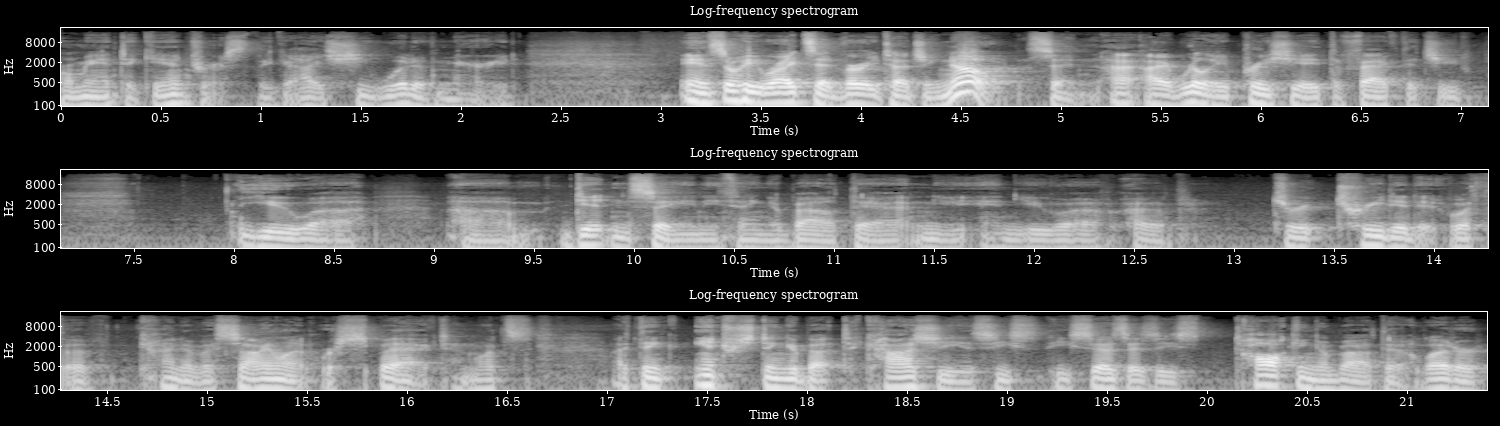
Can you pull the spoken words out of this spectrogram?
romantic interest, the guy she would have married. And so he writes that very touching note, saying, "I, I really appreciate the fact that you you uh, um, didn't say anything about that, and you and you uh, uh, tr- treated it with a kind of a silent respect." And what's I think interesting about Takashi is he he says as he's talking about that letter,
